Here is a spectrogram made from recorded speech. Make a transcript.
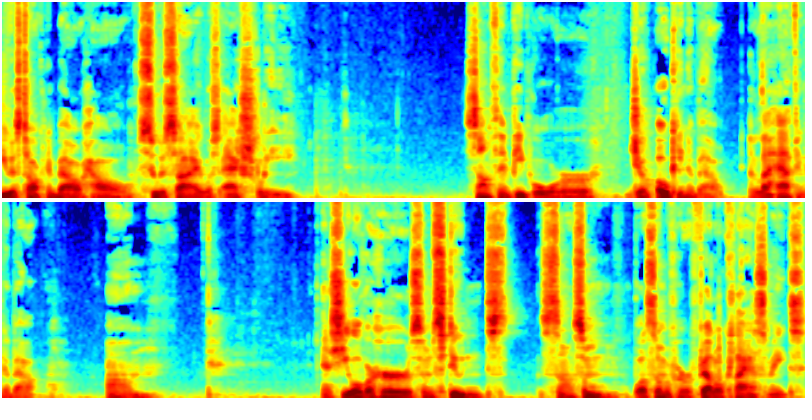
she was talking about how suicide was actually something people were joking about and laughing about. Um, and she overheard some students, some some well, some of her fellow classmates,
